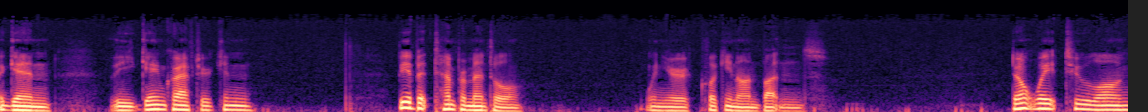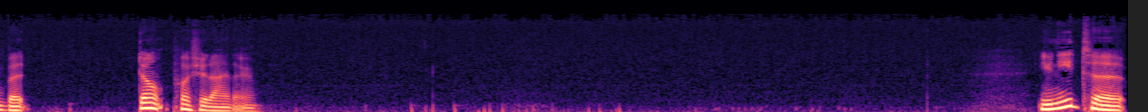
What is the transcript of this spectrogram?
Again, the game crafter can be a bit temperamental when you're clicking on buttons. Don't wait too long, but don't push it either. You need to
